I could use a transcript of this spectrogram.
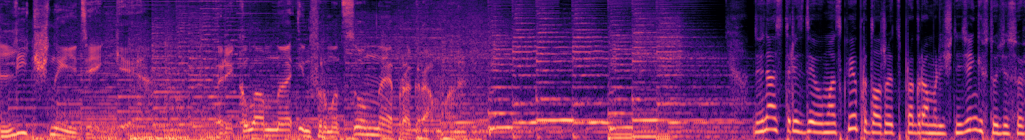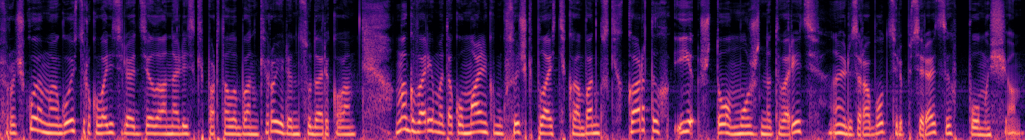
Личные деньги. Рекламно-информационная программа. 12.39 в Москве. Продолжается программа «Личные деньги» в студии Софья Ручко и мой гость, руководитель отдела аналитики портала Банкиро Елена Сударикова. Мы говорим о таком маленьком кусочке пластика, банковских картах и что можно творить, ну, или заработать, или потерять с их помощью.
